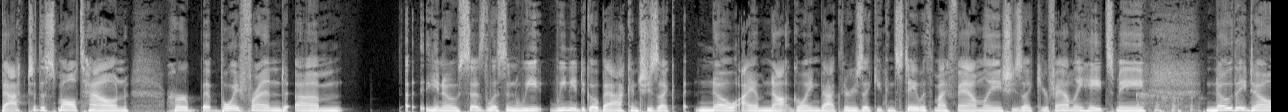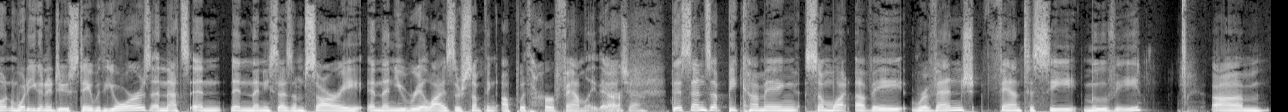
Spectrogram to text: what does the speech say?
back to the small town. Her uh, boyfriend, um, you know, says, "Listen, we we need to go back," and she's like, "No, I am not going back there." He's like, "You can stay with my family." She's like, "Your family hates me." no, they don't. What are you going to do? Stay with yours? And that's and and then he says, "I'm sorry," and then you realize there's something up with her family there. Gotcha. This ends up becoming somewhat of a revenge fantasy movie, um,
